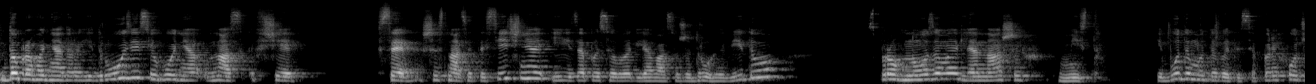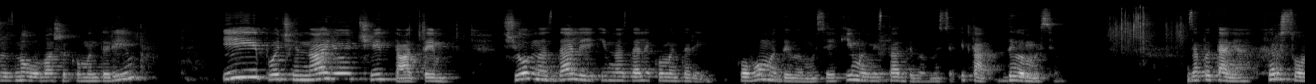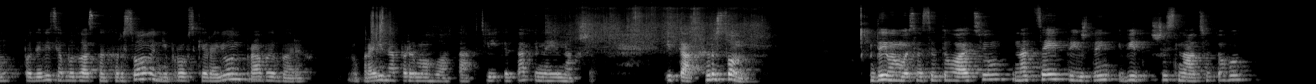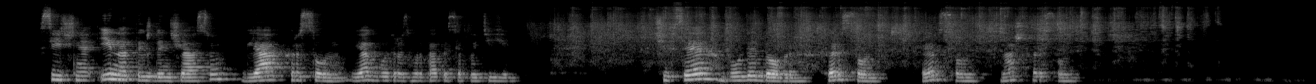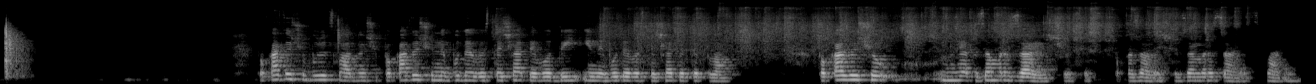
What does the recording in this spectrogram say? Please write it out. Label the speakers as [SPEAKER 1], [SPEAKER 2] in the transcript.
[SPEAKER 1] Доброго дня, дорогі друзі! Сьогодні у нас ще все 16 січня і записую для вас уже друге відео з прогнозами для наших міст. І будемо дивитися. Переходжу знову ваші коментарі і починаю читати. Що в нас далі, які в нас далі коментарі? Кого ми дивимося, які ми міста дивимося? І так, дивимося. Запитання: Херсон. Подивіться, будь ласка, Херсон, Дніпровський район, правий берег. Україна перемогла. Так, тільки так і не інакше. І так, Херсон. Дивимося ситуацію на цей тиждень від 16 січня і на тиждень часу для Херсону. Як будуть розгортатися події? Чи все буде добре? Херсон. Херсон, наш Херсон. Показують, що будуть складнощі, показують, що не буде вистачати води і не буде вистачати тепла. Показують, що ну, як замерзає щось. Показали, що замерзає складно.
